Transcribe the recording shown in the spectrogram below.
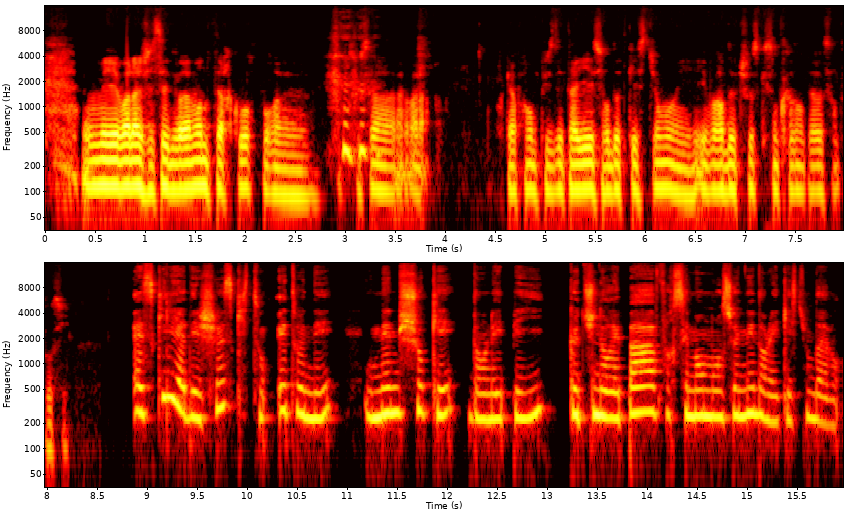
mais voilà, j'essaie vraiment de faire court pour euh, tout ça, voilà, pour qu'après on puisse détailler sur d'autres questions et, et voir d'autres choses qui sont très intéressantes aussi. Est-ce qu'il y a des choses qui t'ont étonné ou même choqué dans les pays que tu n'aurais pas forcément mentionné dans les questions d'avant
